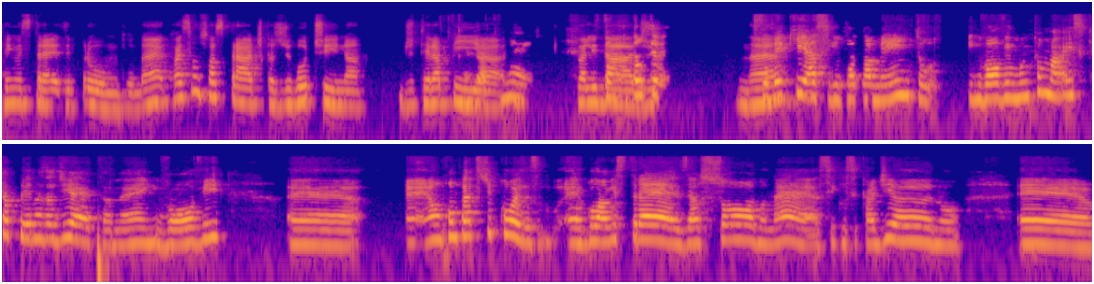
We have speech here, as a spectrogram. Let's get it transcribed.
tenho estresse e pronto, né? Quais são suas práticas de rotina, de terapia, qualidade? Então, então você, né? você vê que assim, o tratamento envolve muito mais que apenas a dieta, né? Envolve é, é, é um complexo de coisas. É regular o estresse, é o sono, né? Ciclo circadiano, é,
